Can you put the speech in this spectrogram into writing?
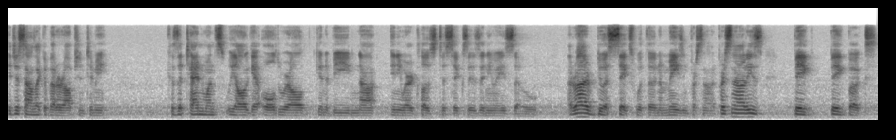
It just sounds like a better option to me. Because the 10, once we all get old, we're all going to be not anywhere close to 6s anyways. So I'd rather do a 6 with an amazing personality. Personalities, big, big books.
